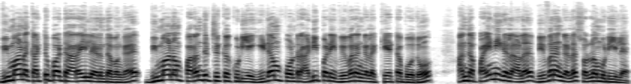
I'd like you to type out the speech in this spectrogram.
விமான கட்டுப்பாட்டு அறையில இருந்தவங்க விமானம் பறந்துட்டு இருக்கக்கூடிய இடம் போன்ற அடிப்படை விவரங்களை கேட்டபோதும் அந்த பயணிகளால விவரங்களை சொல்ல முடியல.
